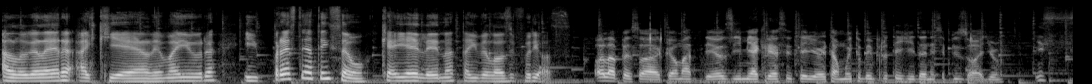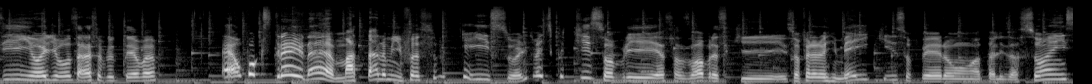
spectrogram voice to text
Alô galera, aqui é a Lema Yura e prestem atenção que aí a Helena tá em Veloz e Furiosa. Olá pessoal, aqui é o Matheus e minha criança interior tá muito bem protegida nesse episódio. E sim, hoje vou falar sobre o tema. É um pouco estranho, né? Mataram minha infância. Sobre o que é isso? A gente vai discutir sobre essas obras que sofreram remake, sofreram atualizações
